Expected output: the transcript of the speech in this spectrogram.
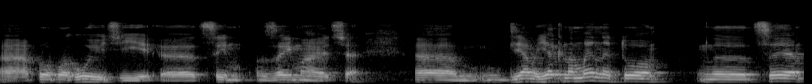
е, пропагують і е, цим займаються. Е, Для як на мене, то це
